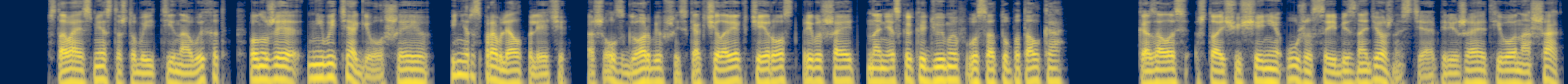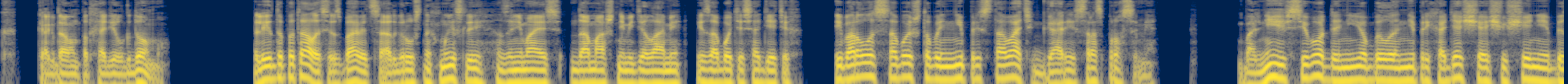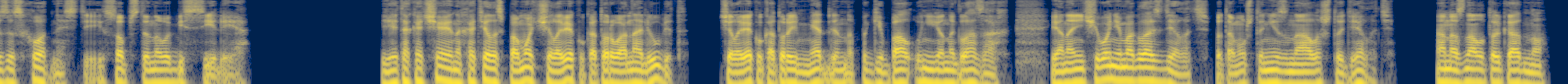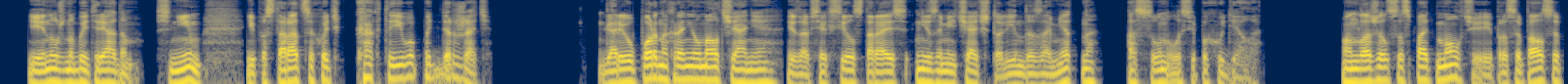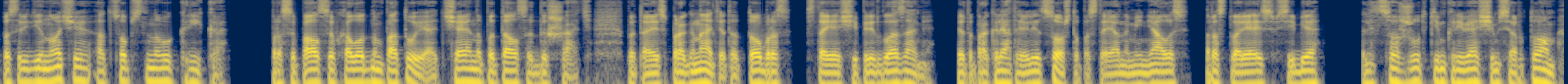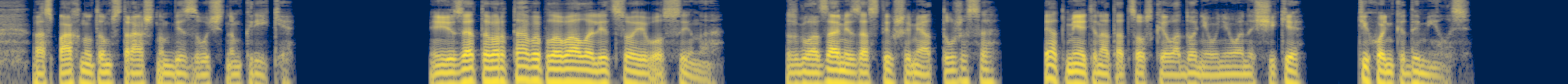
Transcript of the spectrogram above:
Вставая с места, чтобы идти на выход, он уже не вытягивал шею и не расправлял плечи, а шел сгорбившись, как человек, чей рост превышает на несколько дюймов высоту потолка. Казалось, что ощущение ужаса и безнадежности опережает его на шаг, когда он подходил к дому. Лида пыталась избавиться от грустных мыслей, занимаясь домашними делами и заботясь о детях, и боролась с собой, чтобы не приставать к Гарри с расспросами. Больнее всего для нее было неприходящее ощущение безысходности и собственного бессилия. Ей так отчаянно хотелось помочь человеку, которого она любит, человеку, который медленно погибал у нее на глазах, и она ничего не могла сделать, потому что не знала, что делать. Она знала только одно — ей нужно быть рядом с ним и постараться хоть как-то его поддержать. Гарри упорно хранил молчание, изо всех сил стараясь не замечать, что Линда заметно осунулась и похудела. Он ложился спать молча и просыпался посреди ночи от собственного крика. Просыпался в холодном поту и отчаянно пытался дышать, пытаясь прогнать этот образ, стоящий перед глазами. Это проклятое лицо, что постоянно менялось, растворяясь в себе, лицо с жутким кривящимся ртом, распахнутым в страшном беззвучном крике и из этого рта выплывало лицо его сына, с глазами застывшими от ужаса, и отметина от отцовской ладони у него на щеке тихонько дымилась.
